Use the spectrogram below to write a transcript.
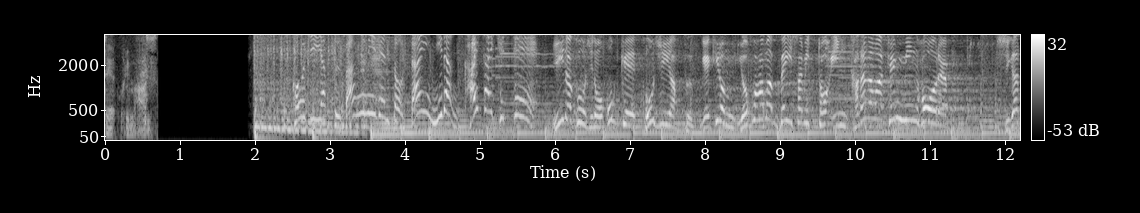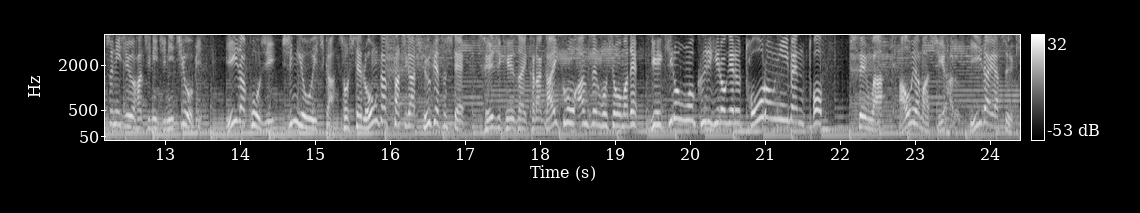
ております。 Cozy up 番組イベント第2弾開催決定。飯田浩司の OK Cozy up。激論横浜ベイサミット in 神奈川県民ホール。4月28日日曜日。飯田浩司新行市佳そして論客たちが集結して政治経済から外交安全保障まで激論を繰り広げる討論イベント。出演は青山繁晴飯田泰之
